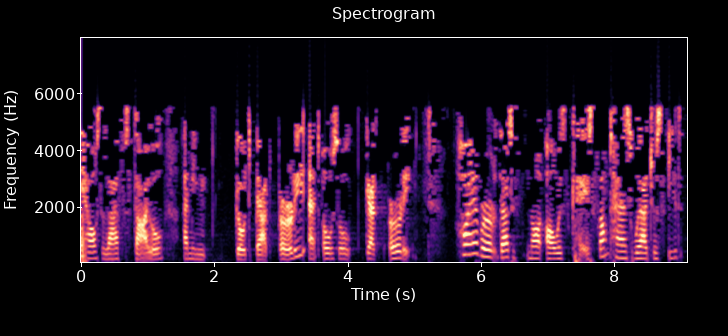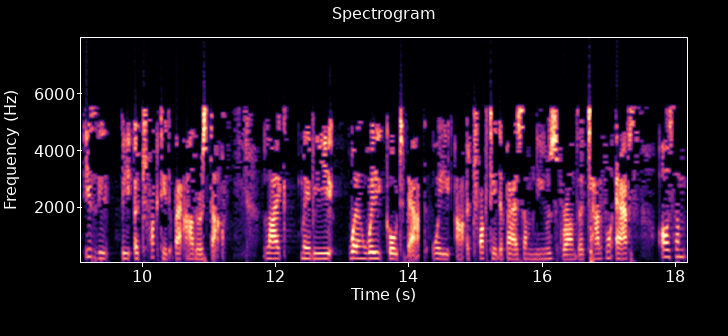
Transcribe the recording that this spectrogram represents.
healthy lifestyle. I mean, go to bed early and also get early. However, that is not always the case. Sometimes we are just easily be attracted by other stuff. Like maybe when we go to bed, we are attracted by some news from the telephone apps or some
